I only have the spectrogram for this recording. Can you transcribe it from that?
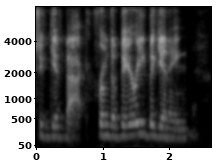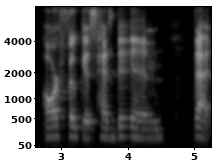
to give back. From the very beginning mm-hmm. our focus has been that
